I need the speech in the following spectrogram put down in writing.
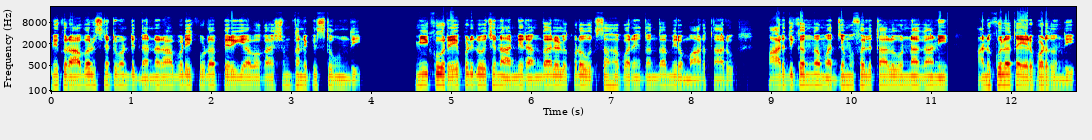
మీకు రావాల్సినటువంటి ధన రాబడి కూడా పెరిగే అవకాశం కనిపిస్తూ ఉంది. మీకు రేపటి రోజున అన్ని రంగాలలో కూడా ఉత్సాహపరితంగా మీరు మారుతారు. ఆర్థికంగా మధ్యమ ఫలితాలు ఉన్నా కానీ అనుకూలత ఏర్పడుతుంది.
